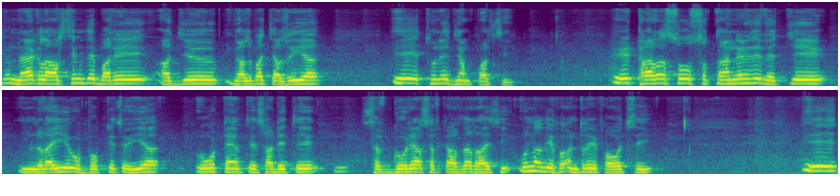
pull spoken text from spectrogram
ਜੋ ਨਾਇਕ ਲਾਲ ਸਿੰਘ ਦੇ ਬਾਰੇ ਅੱਜ ਗੱਲਬਾਤ ਚੱਲ ਰਹੀ ਆ, ਇਹ ਇੱਥੋਂ ਦੇ ਜੰਪਲ ਸੀ। ਇਹ 1897 ਦੇ ਵਿੱਚ ਲੜਾਈ ਉਹ ਮੌਕੇ ਤੇ ਹੋਈ ਆ। ਉਹ ਟਾਈਮ ਤੇ ਸਾਡੇ ਤੇ ਸਰ, ਗੋਰਿਆ ਸਰਕਾਰ ਦਾ ਰਾਜ ਸੀ, ਉਹਨਾਂ ਦੇ ਅੰਡਰੇ ਫੌਜ ਸੀ। ਇਹ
